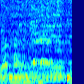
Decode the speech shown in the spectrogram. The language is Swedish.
Sådär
